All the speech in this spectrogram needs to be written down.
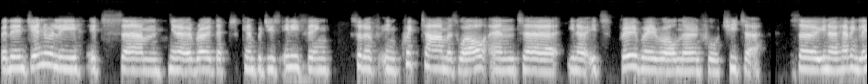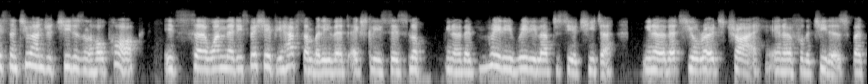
But then generally, it's, um, you know, a road that can produce anything sort of in quick time as well. And, uh, you know, it's very, very well known for cheetah. So, you know, having less than 200 cheetahs in the whole park, it's uh, one that, especially if you have somebody that actually says, look, you know, they'd really, really love to see a cheetah. You know, that's your road to try, you know, for the cheetahs. But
